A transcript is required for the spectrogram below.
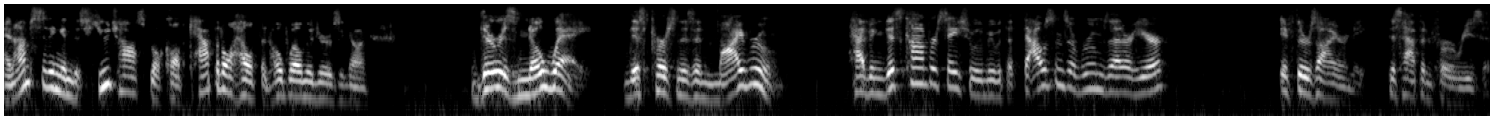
And I'm sitting in this huge hospital called Capital Health in Hopewell, New Jersey, going, there is no way this person is in my room having this conversation with me with the thousands of rooms that are here if there's irony this happened for a reason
